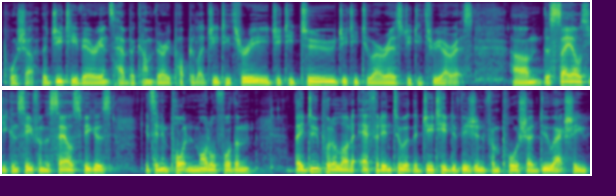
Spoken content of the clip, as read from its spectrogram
Porsche. The GT variants have become very popular GT3, GT2, GT2 RS, GT3 RS. Um, the sales, you can see from the sales figures, it's an important model for them. They do put a lot of effort into it. The GT division from Porsche do actually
